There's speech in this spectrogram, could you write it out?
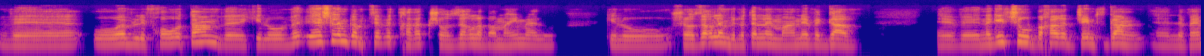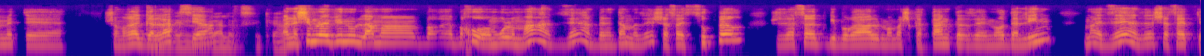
והוא אוהב לבחור אותם וכאילו ויש להם גם צוות חזק שעוזר לבמאים האלו כאילו שעוזר להם ונותן להם מענה וגב uh, ונגיד שהוא בחר את ג'יימס גן uh, לביים את uh, שומרי הגלקסיה, כן. אנשים לא הבינו למה בחור, אמרו לו מה זה הבן אדם הזה שעשה את סופר, שזה היה סרט גיבורי על ממש קטן כזה מאוד אלים, מה את זה, זה שעשה את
